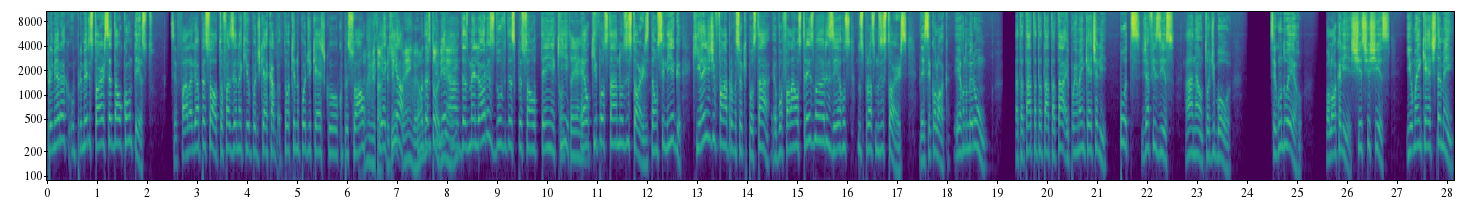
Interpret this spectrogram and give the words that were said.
primeira, o primeiro story você dá o contexto. Você fala ali, ó, pessoal, tô fazendo aqui o podcast, tô aqui no podcast com, com o pessoal. Caramba, Vitória, e aqui, ó, bem, uma uma das, hein? das melhores dúvidas que o pessoal tem aqui é o que postar nos stories. Então se liga que antes de falar pra você o que postar, eu vou falar os três maiores erros dos próximos stories. Daí você coloca, erro número um, tá, tá, tá, tá, tá, tá, tá, tá, e põe uma enquete ali. Putz, já fiz isso. Ah, não, tô de boa. Segundo erro, coloca ali, xxx. E uma enquete também.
